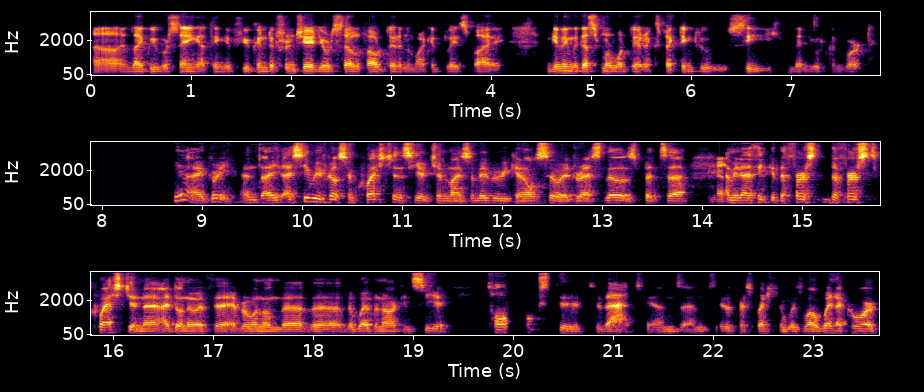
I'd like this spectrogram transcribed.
Uh, and like we were saying, I think if you can differentiate yourself out there in the marketplace by giving the customer what they're expecting to see, then you'll convert. Yeah, I agree. And I, I, see we've got some questions here, Chinmay, so maybe we can also address those. But uh, yeah. I mean, I think the first the first question, uh, I don't know if uh, everyone on the, the, the, webinar can see it, talks to, to that. And, and the first question was, well, when Accor,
